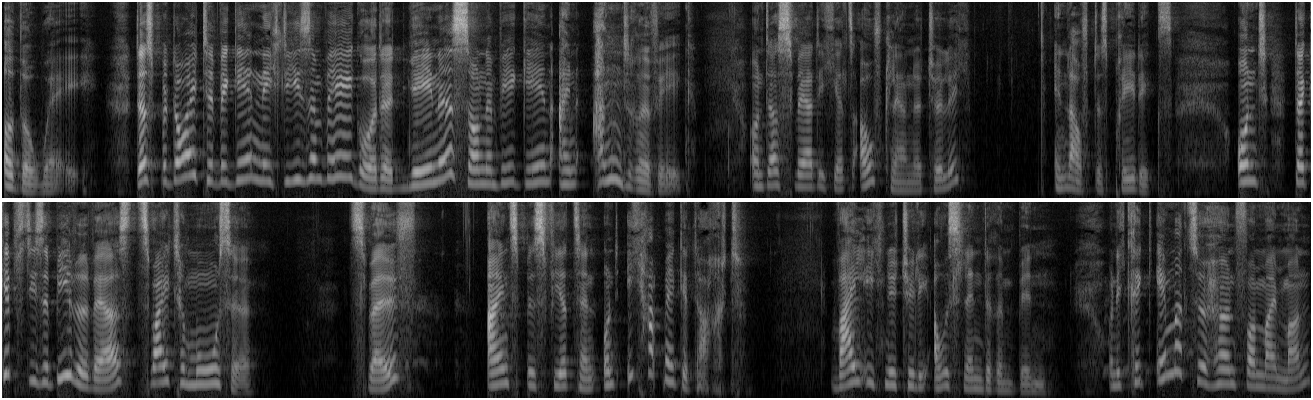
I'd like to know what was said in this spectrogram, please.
other way. Das bedeutet, wir gehen nicht diesen Weg oder jenes, sondern wir gehen einen anderen Weg. Und das werde ich jetzt aufklären natürlich im Lauf des Predigs. Und da gibt es diese Bibelvers, 2. Mose 12, 1 bis 14. Und ich habe mir gedacht, weil ich natürlich Ausländerin bin und ich kriege immer zu hören von meinem Mann,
